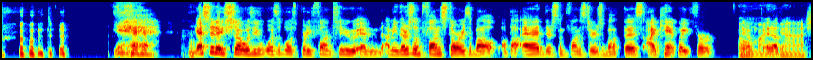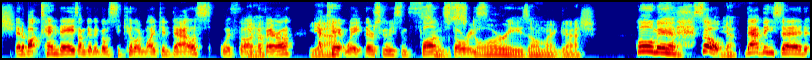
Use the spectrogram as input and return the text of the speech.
about. Yeah. Yesterday's show was was was pretty fun too, and I mean, there's some fun stories about about Ed. There's some fun stories about this. I can't wait for. In, oh a- my in, a- gosh. in about ten days, I'm gonna go see Killer Mike in Dallas with uh, Yeah. Novera. Yeah. I can't wait. There's gonna be some fun Some stories. Stories. Oh my gosh. Oh man! So Yep. that being said,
